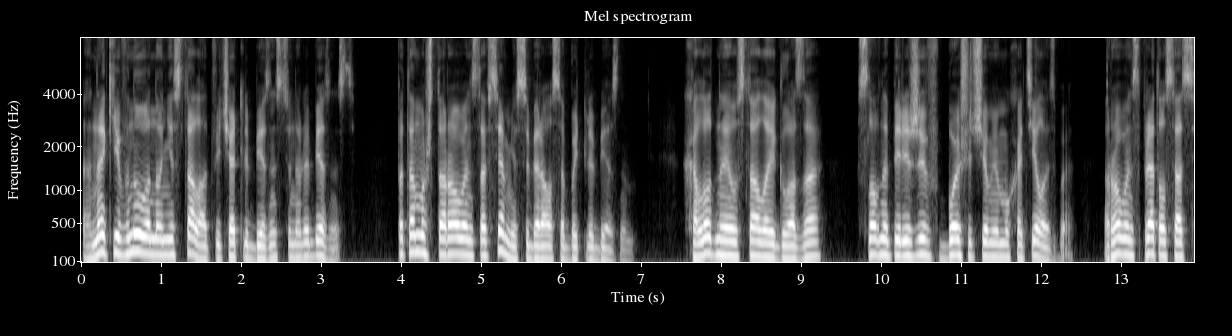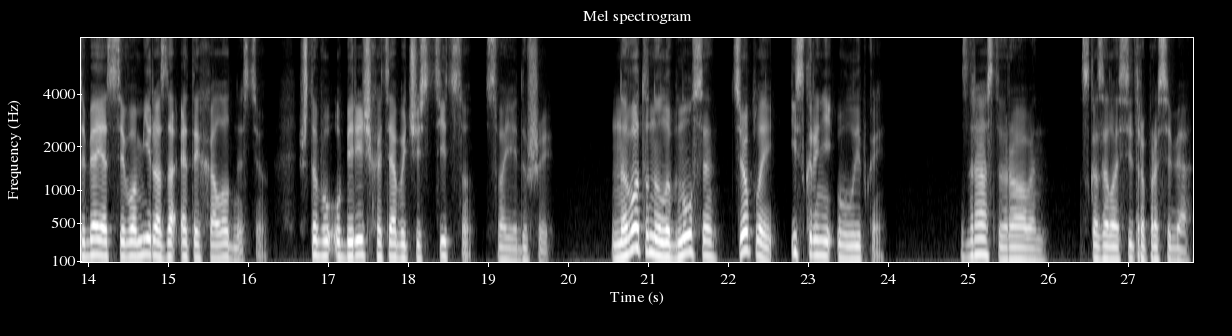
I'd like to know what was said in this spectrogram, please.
Она кивнула, но не стала отвечать любезностью на любезность, потому что Роуэн совсем не собирался быть любезным. Холодные усталые глаза, словно пережив больше, чем ему хотелось бы, Роуэн спрятался от себя и от всего мира за этой холодностью, чтобы уберечь хотя бы частицу своей души. Но вот он улыбнулся теплой, искренней улыбкой. «Здравствуй, Роуэн», — сказала Ситра про себя.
